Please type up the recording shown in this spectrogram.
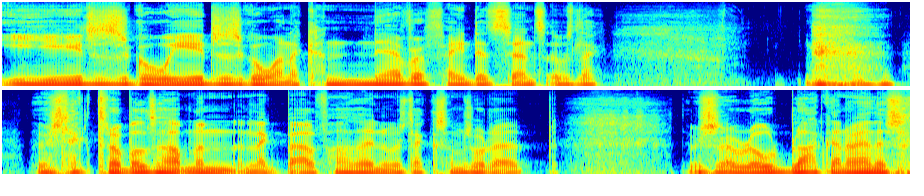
ages ago, ages ago, and I can never find it since. It was like, there was like troubles happening in like Belfast, and it was like some sort of, there was a roadblock, and around this,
